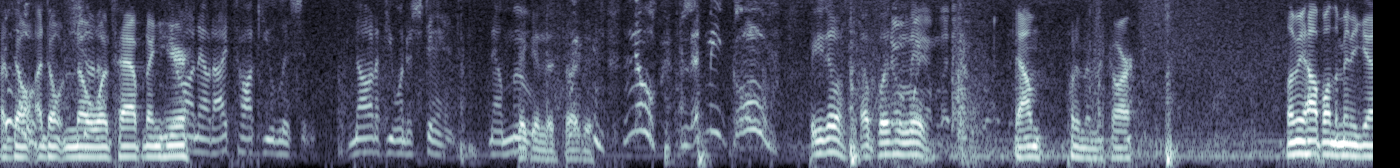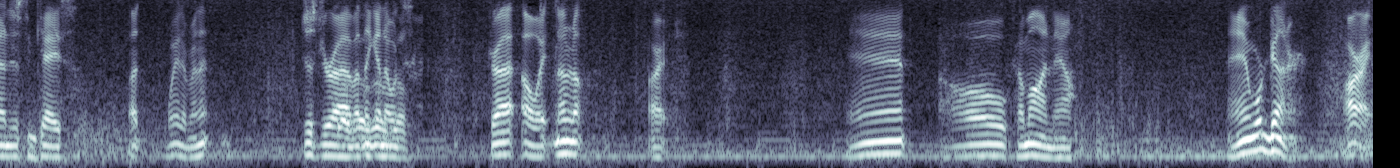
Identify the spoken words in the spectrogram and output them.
I don't I don't know Shut what's up. happening here. On out, I talk, you listen. Not if you understand. Now move. Begin the target. No, let me go. What are you doing? I'll put No him way in. I'm letting you run. Yeah, I'm put him in the car. Let me hop on the minigun just in case. But wait a minute. Just drive. Go, I go, think I know go. what's drive. Oh wait, no, no, no. All right. And oh, come on now. And we're gunner. All right.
